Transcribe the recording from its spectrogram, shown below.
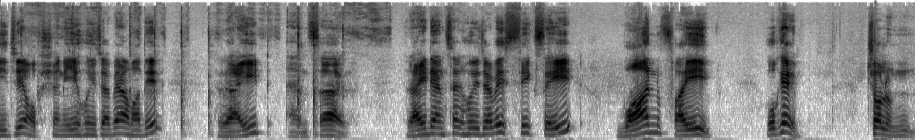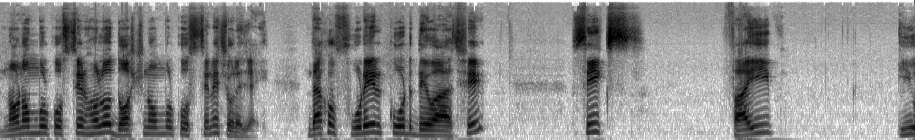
এই যে অপশান এ হয়ে যাবে আমাদের রাইট অ্যান্সার রাইট অ্যান্সার হয়ে যাবে six eight one five okay চলো, ন নম্বর কোশ্চেন হলো, দশ নম্বর কোশ্চেনে চলে যাই। দেখো ফোরের কোড দেওয়া আছে সিক্স ফাইভ ইউ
